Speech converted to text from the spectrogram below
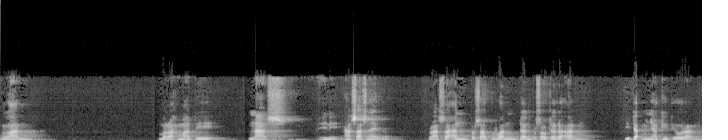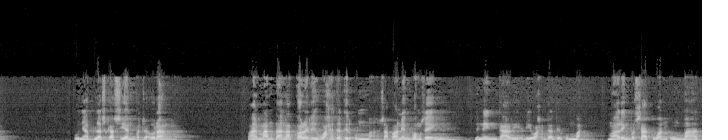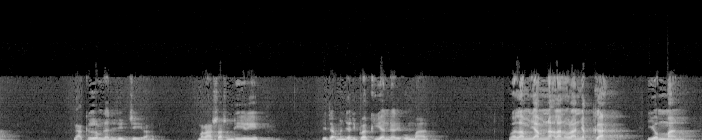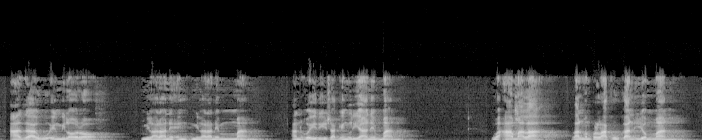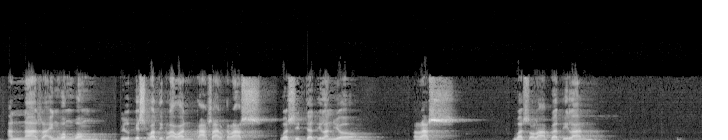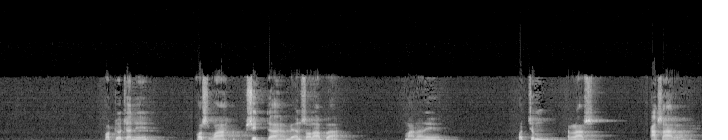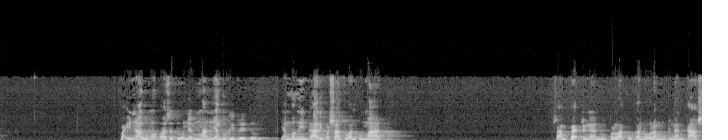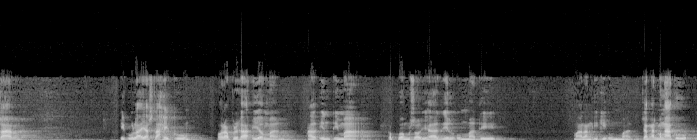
Lan merahmati nas. Ini asasnya itu. Perasaan persatuan dan persaudaraan tidak menyakiti orang. Punya belas kasihan pada orang. Paman tanah kalau di wahdatil ummah, sapa ning wong sing ngingkari di wahdatil ummah, maring persatuan umat, nggak gelem dari siji, merasa sendiri, tidak menjadi bagian dari umat. Walam yamna lan ora nyegah. Yaman adahu ing miloro. Milarane ing milarane man. An ghairi saking liyane man. Wa amala lan memperlakukan ya man annasa ing wong-wong. Bil kiswati kelawan kasar keras. Wasiddati lan ya ras. Wasolabatilan padha jane koswah siddah ambekan solaba. Maknane kejem, keras, kasar. Fa innahu maka setuhune man yang begitu itu, yang mengingkari persatuan umat. Sampai dengan memperlakukan orang dengan kasar. Iku layas tahiku ora berhak ya man. Al intima kebong solihadil ummati marang iki umat. Jangan mengaku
